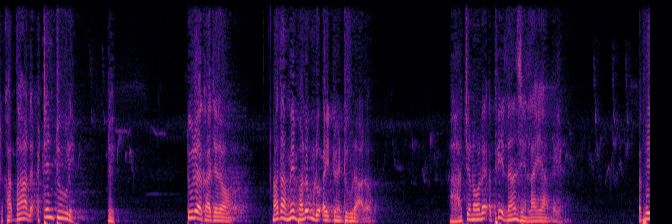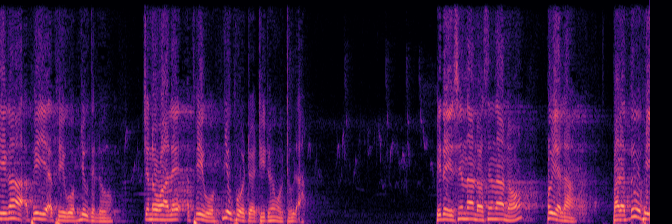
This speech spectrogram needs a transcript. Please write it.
တခါသားကလည်းအတင်းတူးတယ်လေ တူးတဲ့အခါကျတော့ငါသားမင်းဘာလို့မလို့အဲ့တွင်တူးတာတော့ဟာကျွန်တော်လည်းအဖေလမ်းစဉ်လိုက်ရမယ်အဖေကအဖေရဲ့အဖေကိုမြုပ်တယ်လို့ကျွန်တော်ကလည်းအဖေကိုမြုပ်ဖို့အတွက်ဒီတွင်ကိုတူးတာပိတဲ့စဉ်းစားတော့စဉ်းစားတော့ဟုတ်ရဲ့လားဘာလဲသူ့အဖေ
